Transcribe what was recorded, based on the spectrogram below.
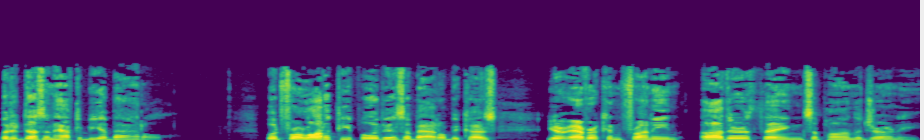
but it doesn't have to be a battle. But for a lot of people, it is a battle because you're ever confronting other things upon the journey.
